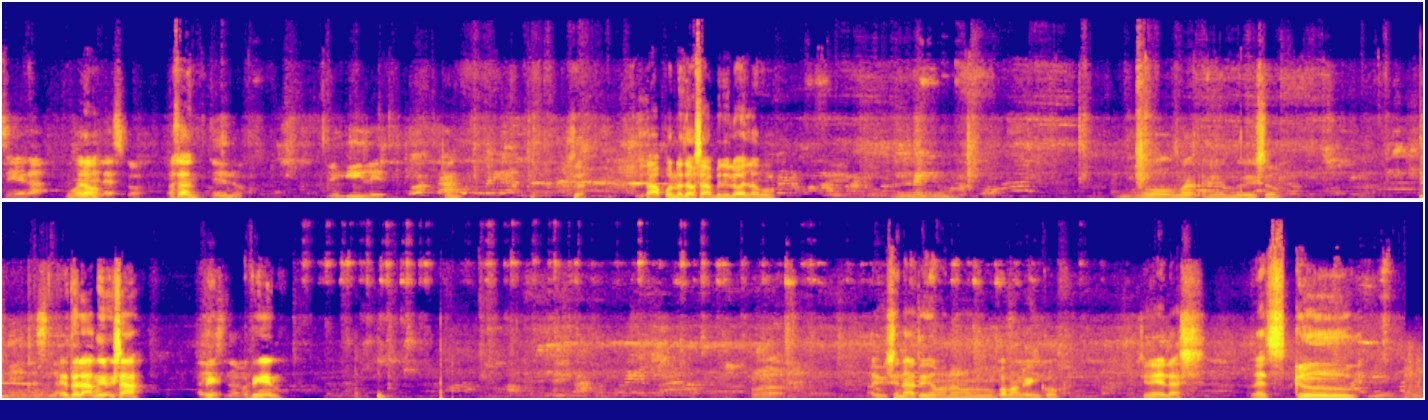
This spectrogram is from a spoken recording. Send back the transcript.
nasira. Yung ano? Chinelas ko. Asan? Ayun o. Yung gilid. Sa- Tapon na daw, sabi ni Lola mo. Ayun. Oo nga, ayan guys, oh. Ito lang yung isa. Ayos naman. Patingin. Wow. Ayusin natin yung anong pamangkin ko. Sinelas. Let's go!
